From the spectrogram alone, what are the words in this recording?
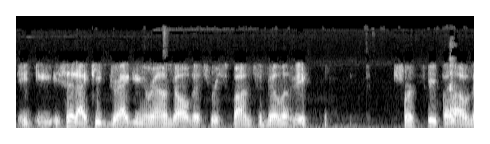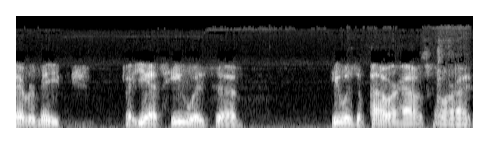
he, he said, "I keep dragging around all this responsibility for people I'll never meet." But yes, he was. Uh, he was a powerhouse, all right.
